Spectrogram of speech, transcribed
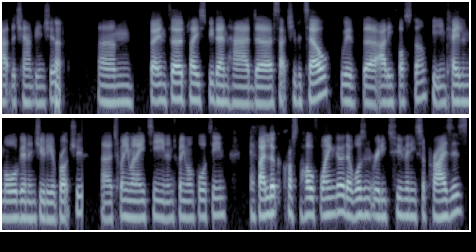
at the championship. Um, but in third place, we then had uh, Sachi Patel with uh, Ali Foster beating Kaylin Morgan and Julia Brochu, uh, 21-18 and 21-14. If I look across the whole Fwango, there wasn't really too many surprises.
